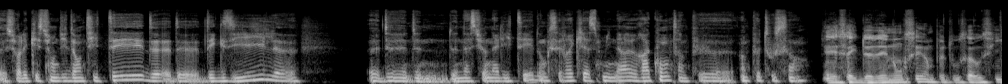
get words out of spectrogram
euh, sur les questions d'identité, de- de- d'exil, euh, de, de, de nationalité. Donc, c'est vrai qu'Yasmina raconte un peu, un peu tout ça. Et essaye de dénoncer un peu tout ça aussi.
